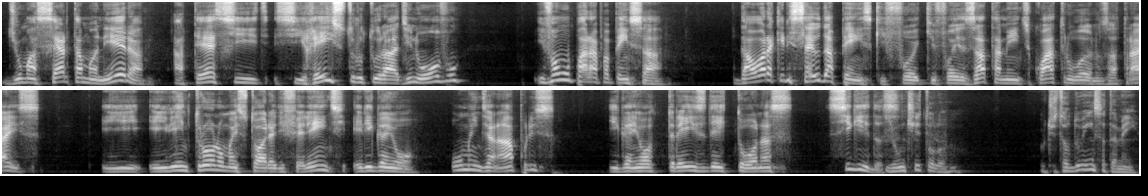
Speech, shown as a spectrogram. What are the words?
de uma certa maneira, até se, se reestruturar de novo. E vamos parar para pensar. Da hora que ele saiu da Penske, foi, que foi exatamente quatro anos atrás, e ele entrou numa história diferente, ele ganhou uma Indianápolis e ganhou três Daytonas seguidas. E um título. O título do INSA também.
